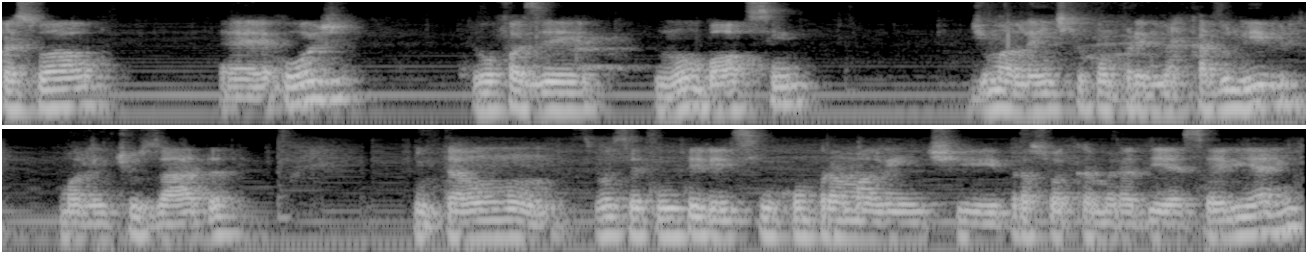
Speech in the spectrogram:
pessoal, é, hoje eu vou fazer um unboxing de uma lente que eu comprei no Mercado Livre, uma lente usada. Então, se você tem interesse em comprar uma lente para sua câmera DSLR,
